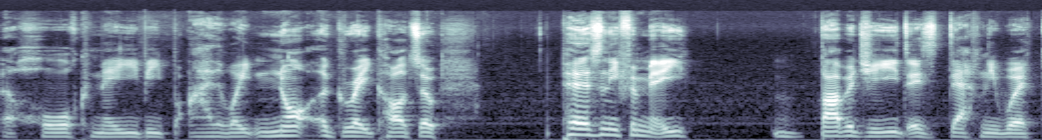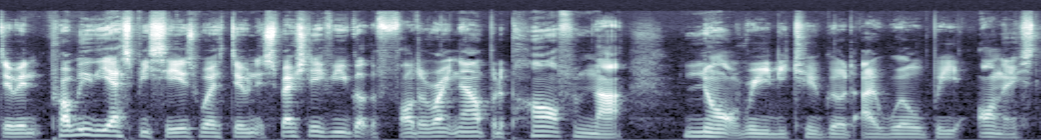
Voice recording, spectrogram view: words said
a hawk maybe. But either way, not a great card. So personally for me, Babajide is definitely worth doing. Probably the SBC is worth doing, especially if you've got the fodder right now. But apart from that, not really too good, I will be honest.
